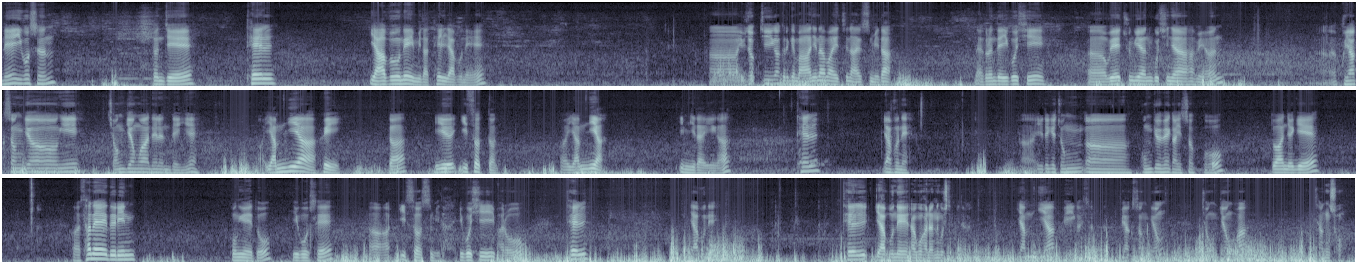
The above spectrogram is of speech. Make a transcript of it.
네, 이곳은 현재 텔 야브네입니다. 텔 야브네. 아, 유적지가 그렇게 많이 남아 있지는 않습니다. 네, 그런데 이곳이 어, 왜 중요한 곳이냐 하면 어, 구약 성경이 정경화되는 데에 어, 얌니아 회의가 이- 있었던 어, 얌니아 입니다. 여기가 텔 야브네 어, 이렇게 종, 어, 공교회가 있었고 또한 여기에 어, 사내들인 공유회도 이곳에 어, 있었습니다. 이곳이 바로 텔 야브네 텔 야브네라고 하는 곳입니다. 얌니아 회의가 있었다. 구약성경 정경화 장소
